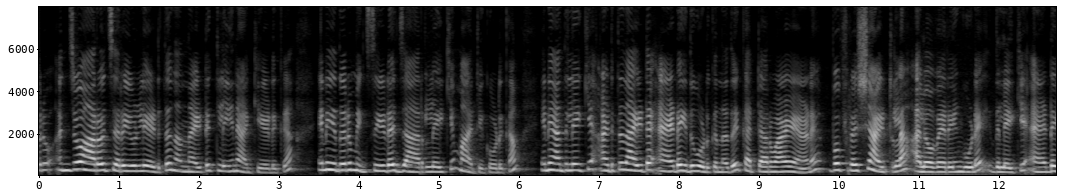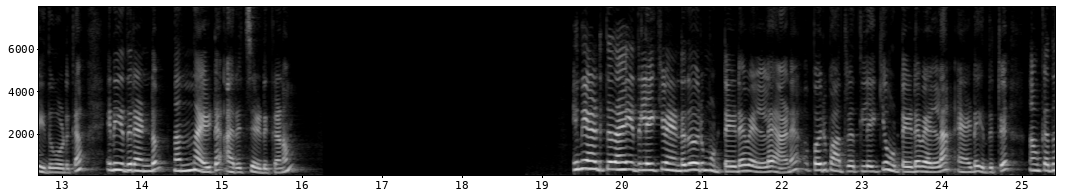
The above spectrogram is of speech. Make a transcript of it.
ഒരു അഞ്ചോ ആറോ ചെറിയ ഉള്ളി എടുത്ത് നന്നായിട്ട് ക്ലീൻ ആക്കി എടുക്കുക. ഇനി ഇതൊരു മിക്സിയുടെ ജാറിലേക്ക് മാറ്റി കൊടുക്കാം. ഇനി അതിലേക്ക് അടുത്തതായിട്ട് ആഡ് ചെയ്ത് കൊടുക്കുന്നത് കറ്റാർവാഴയാണ്. അപ്പോൾ ഫ്രഷ് ആയിട്ടുള്ള അലോവേരയും കൂടെ ഇതിലേക്ക് ആഡ് ചെയ്ത് കൊടുക്കാം. ഇനി ഇത് രണ്ടും നന്നായിട്ട് അരച്ചെടുക്കണം. ഇനി അടുത്തതായി ഇതിലേക്ക് വേണ്ടത് ഒരു മുട്ടയുടെ വെള്ളയാണ്. അപ്പോൾ ഒരു പാത്രത്തിലേക്ക് മുട്ടയുടെ വെള്ള ആഡ് ചെയ്തിട്ട് നമുക്കത്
